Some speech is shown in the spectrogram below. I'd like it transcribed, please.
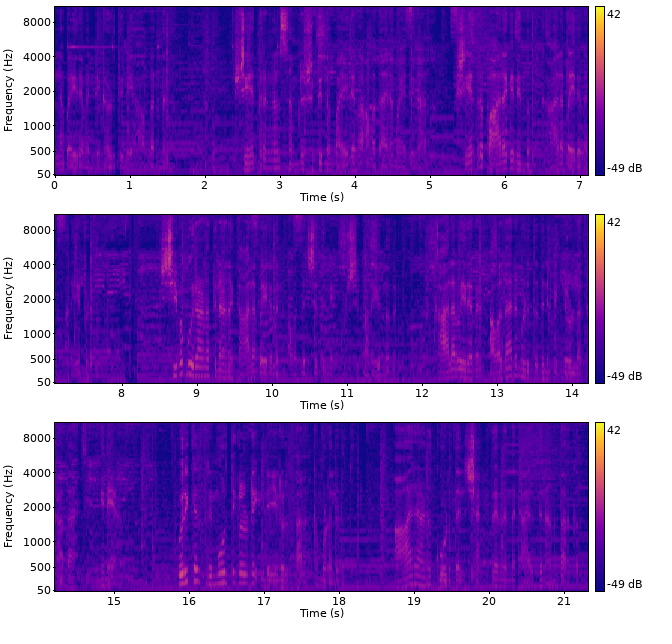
കാലഭൈരവന്റെ കഴുത്തിലെ ആഭരണങ്ങൾ. ക്ഷേത്രങ്ങൾ സംരക്ഷിക്കുന്ന ഭൈരവ അവതാരമായതിനാൽ ക്ഷേത്രപാലകൻ എന്നും കാലഭൈരവൻ അറിയപ്പെടുന്നുണ്ട്. ശിവപുരാണത്തിലാണ് കാലഭൈരവൻ അവതരിച്ചതിനെ കുറിച്ച് പറയുന്നത്. കാലഭൈരവൻ അവതാരമെടുത്തതിന് പിന്നിലുള്ള കഥ ഇങ്ങനെയാണ്. ഒരിക്കൽ ത്രിമൂർത്തികളുടെ ഇടയിൽ ഒരു തർക്കമുടലെടുത്തു. ആരാണ് കൂടുതൽ ശക്തൻ എന്ന കാര്യത്തിലാണ് തർക്കം.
